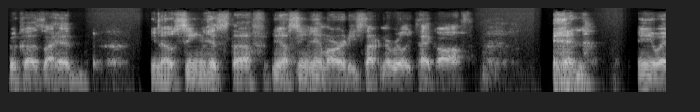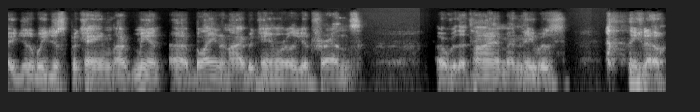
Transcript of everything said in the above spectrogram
because I had, you know, seen his stuff, you know, seen him already starting to really take off, and anyway, we just became uh, me and uh, Blaine and I became really good friends over the time, and he was, you know,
